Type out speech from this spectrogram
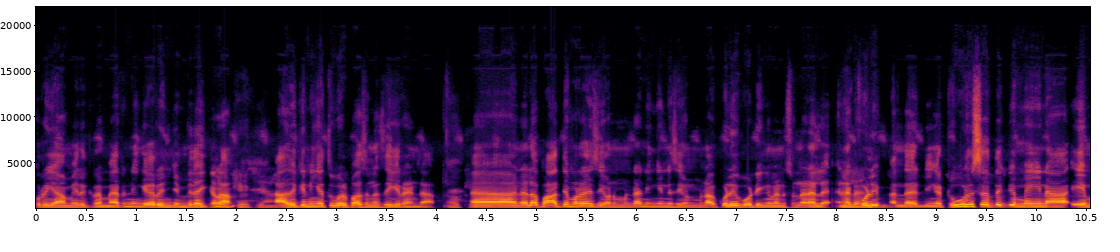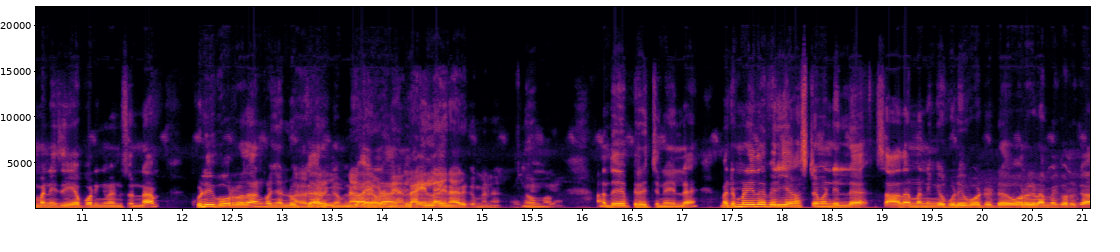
குறையாம இருக்கிற மாதிரி நீங்க எரிஞ்சும் விதைக்கலாம். அதுக்கு நீங்க துவல் பாசனம் செய்கிறேன்டா. நல்லா பாத்தி முறை செய்யணும்னா நீங்க என்ன செய்யணும்னா குழி போட்டீங்களான்னு சொன்னா நல்ல ஏன்னா. குழி அந்த நீங்க டூரிசத்துக்கு மெயினா ஏம் பண்ணி செய்ய போறீங்களான்னு சொன்னா குழி போடுறதுதான் கொஞ்சம் லுக்கா இருக்கும். லைன் லைனா இருக்கும். அது பிரச்சனை இல்லை. மற்றபடி பெரிய கஷ்டம் இல்லை. சாதாரணமாக நீங்கள் குழி போட்டுட்டு ஒரு கிழமைக்கு ஒருக்கா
